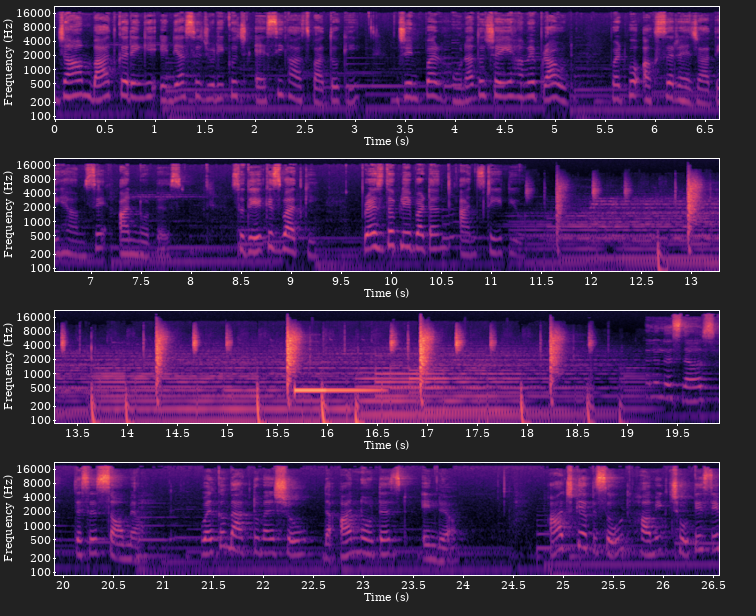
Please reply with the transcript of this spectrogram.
जहाँ हम बात करेंगे इंडिया से जुड़ी कुछ ऐसी खास बातों की, जिन पर होना तो चाहिए हमें प्राउड बट वो अक्सर रह जाती हैं हमसे अननोटिस्ड सो देर किस बात की? Press the play button and state you is Soumya. Welcome back to my show, The Unnoticed India. आज के एपिसोड हम एक छोटे से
